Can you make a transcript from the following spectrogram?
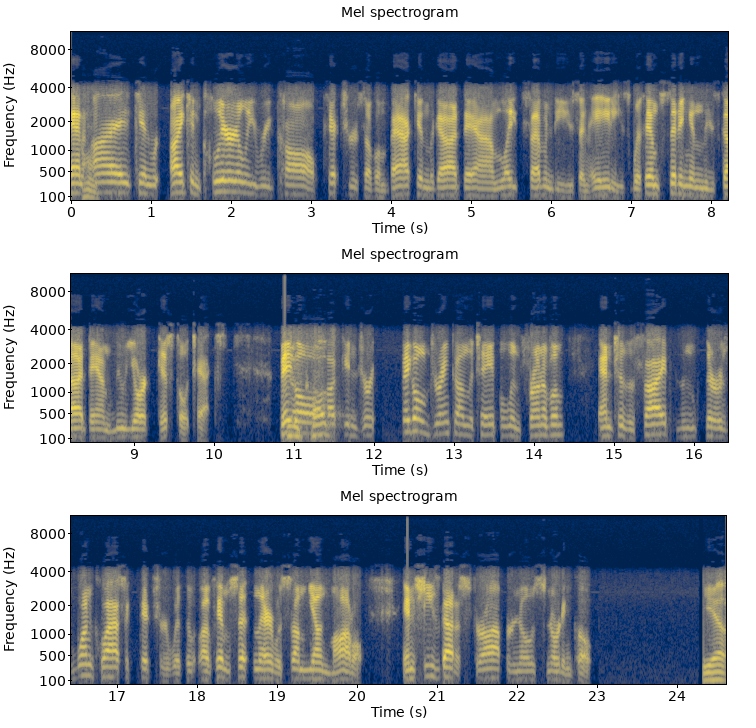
And Mhm. I can I can clearly recall pictures of him back in the goddamn late seventies and eighties with him sitting in these goddamn New York discotheques. Big No old coke? fucking drink, big old drink on the table in front of him, and to the side there is one classic picture with of him sitting there with some young model, and she's got a straw up her nose snorting coke. Yeah,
